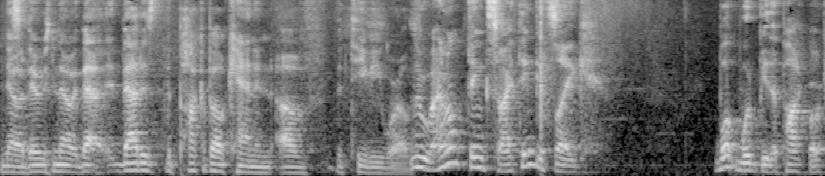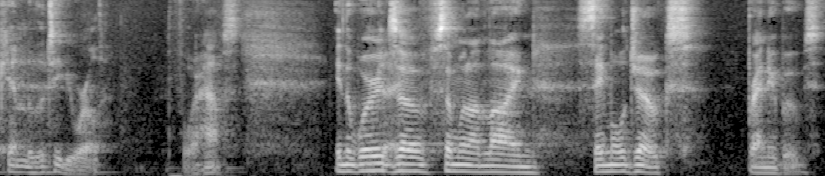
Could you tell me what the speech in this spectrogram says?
No, there was no. That that is the Pachelbel canon of the TV world. No, I don't think so. I think it's like, what would be the Pachelbel canon of the TV world? Fuller House. In the words Okay. of someone online, same old jokes, brand new boobs.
